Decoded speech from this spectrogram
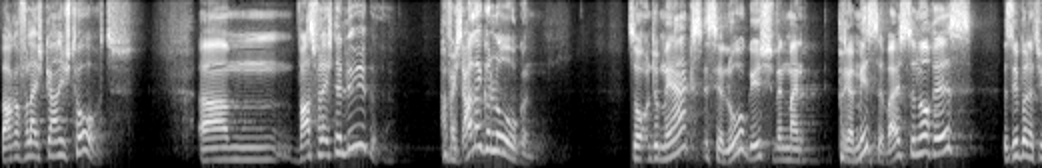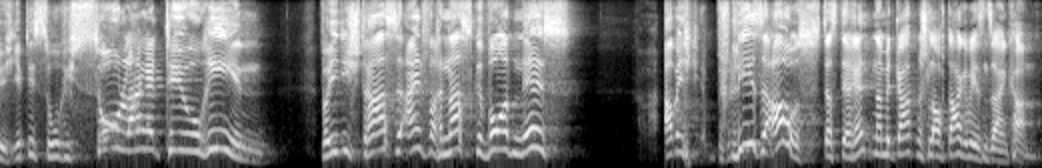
War er vielleicht gar nicht tot? Ähm, war es vielleicht eine Lüge? Haben vielleicht alle gelogen? So, und du merkst, ist ja logisch, wenn meine Prämisse, weißt du noch, ist, das übernatürlich gibt es, suche ich so lange Theorien, weil die Straße einfach nass geworden ist. Aber ich schließe aus, dass der Rentner mit Gartenschlauch da gewesen sein kann.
